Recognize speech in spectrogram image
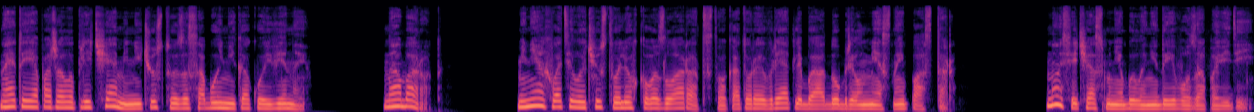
На это я пожала плечами, не чувствуя за собой никакой вины. Наоборот, меня охватило чувство легкого злорадства, которое вряд ли бы одобрил местный пастор. Но сейчас мне было не до его заповедей.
